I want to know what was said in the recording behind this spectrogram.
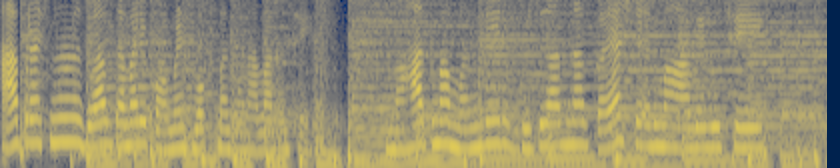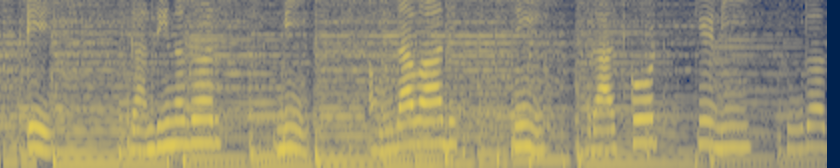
આ પ્રશ્નનો જવાબ તમારે કોમેન્ટ બોક્સમાં જણાવવાનો છે. મહાત્મા મંદિર ગુજરાતના કયા શહેરમાં આવેલું છે? A, Gandhinagar, B, Ahmedabad, C, Rajkot કે ડી, સુરત?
